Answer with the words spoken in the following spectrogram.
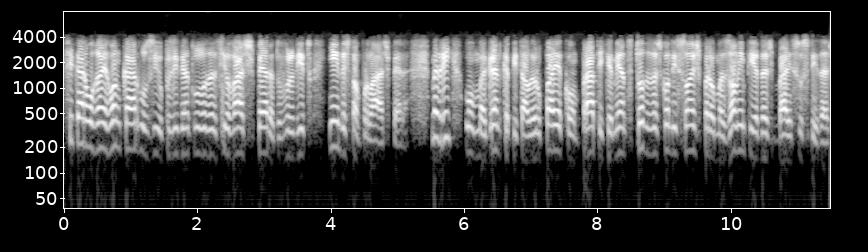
Ficaram o rei Juan Carlos e o presidente presidente Lula da Silva à espera do verdito e ainda estão por lá à espera. Madrid, uma grande capital europeia com praticamente todas as condições para umas Olimpíadas bem-sucedidas.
